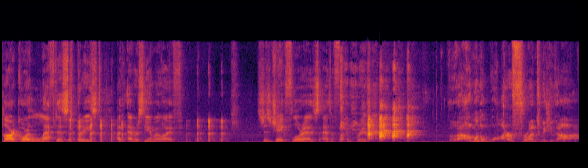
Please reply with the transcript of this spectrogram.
hardcore leftist priest I've ever seen in my life. It's just Jake Flores as a fucking priest. I'm on the waterfront with you guys.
